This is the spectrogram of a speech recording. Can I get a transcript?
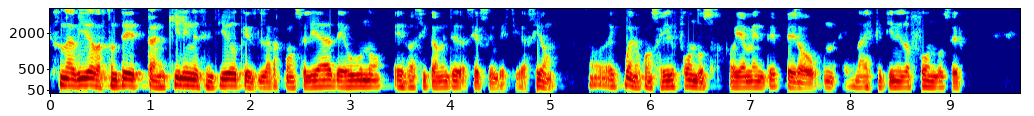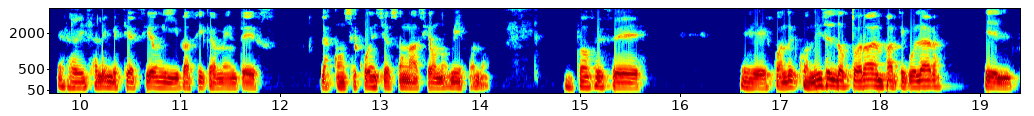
Es una vida bastante tranquila en el sentido que la responsabilidad de uno es básicamente hacer su investigación. Bueno, conseguir fondos, obviamente, pero una vez que tiene los fondos es, realizar la investigación y básicamente es las consecuencias son hacia uno mismo, ¿no? Entonces, eh, eh, cuando, cuando hice el doctorado en particular, el,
